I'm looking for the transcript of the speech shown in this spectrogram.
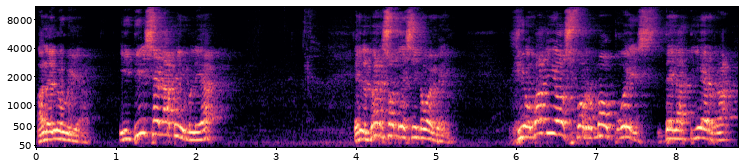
Aleluya. Y dice la Biblia, el verso 19, Jehová Dios formó pues de la tierra,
